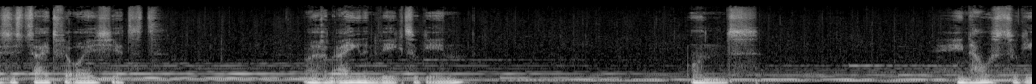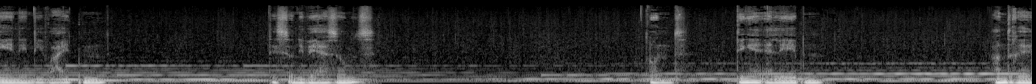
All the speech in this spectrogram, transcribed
Es ist Zeit für euch jetzt euren eigenen Weg zu gehen und hinauszugehen in die Weiten des Universums und Dinge erleben, andere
